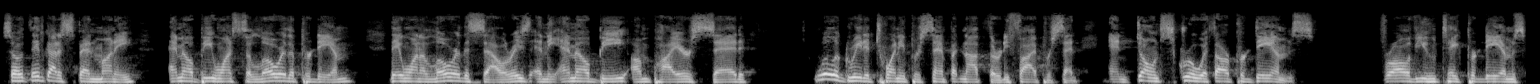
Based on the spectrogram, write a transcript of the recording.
So they've got to spend money. MLB wants to lower the per diem. They want to lower the salaries. And the MLB umpires said, we'll agree to 20%, but not 35%. And don't screw with our per diems. For all of you who take per diems,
